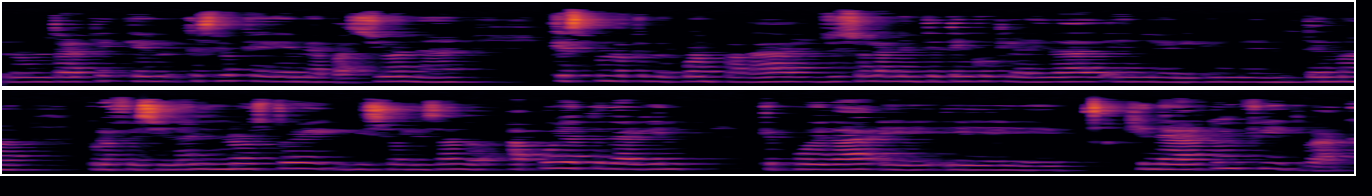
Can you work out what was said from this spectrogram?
preguntarte qué, qué es lo que me apasiona, qué es por lo que me pueden pagar. Yo solamente tengo claridad en el, en el tema profesional no estoy visualizando. Apóyate de alguien que pueda eh, eh, generarte un feedback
